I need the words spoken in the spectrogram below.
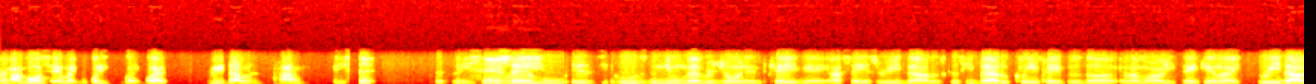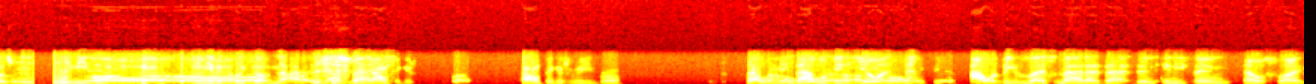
on. That's My boss cool. said like, what? Do you, like what? Three dollars? Huh? He said Listen, He you said said Reed. who is who's the new member joining the Cave Gang? I say it's Reed Dollaz because he battled Clean Papers, dog, and I'm already thinking like Reed Dollaz. Mm-hmm. He needs Oh, to he need to click up. Nah, I don't, This not is Reed. facts. I don't think it's Reed, bro. I don't think it's Reed, bro. That would make that would be you know Oh, what right. I would be less mad at that than anything else. Like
